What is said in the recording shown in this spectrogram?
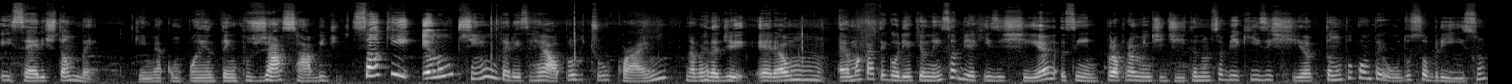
e séries também. Quem me acompanha há tempo já sabe disso. Só que eu não tinha interesse real por true crime. Na verdade, era um, é uma categoria que eu nem sabia que existia, assim, propriamente dita. Eu não sabia que existia tanto conteúdo sobre isso.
